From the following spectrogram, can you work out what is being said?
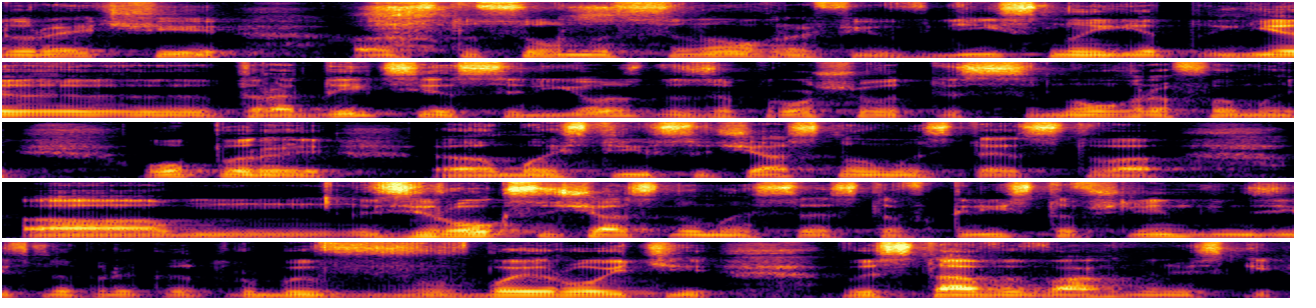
До речі, стосовно сценографів, дійсно є є е, традиція серйозно запрошувати сценографами опери е, майстрів сучасного мистецтва, зірок сучасного мистецтва. Крістоф Шлінгензів, наприклад, робив в Байройті вистави Вагнерівські.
